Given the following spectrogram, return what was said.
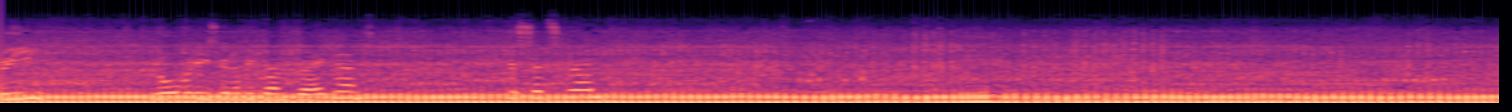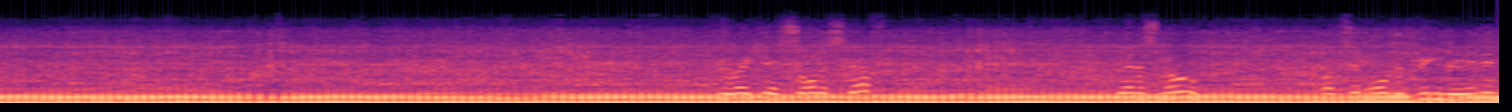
free. Nobody's going to become pregnant. Just subscribe. If you like this sort of stuff, let us know. Obviously more the green lane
